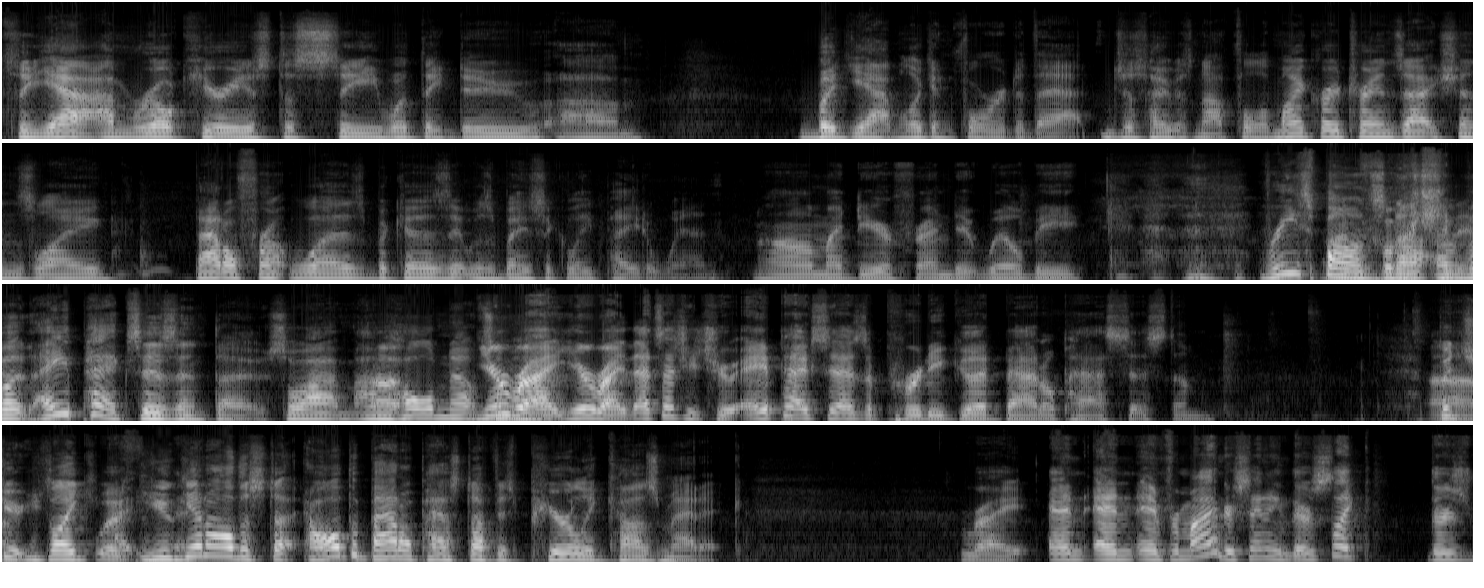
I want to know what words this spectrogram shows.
So yeah, I'm real curious to see what they do. Um, but yeah, I'm looking forward to that. Just hope it's not full of microtransactions like Battlefront was because it was basically pay to win. Oh, my dear friend, it will be. Respawn's not, but Apex isn't though. So I'm, I'm Uh, holding out. You're some right. You're right. That's actually true. Apex has a pretty good battle pass system. But you're Um, like with- you get all the stuff. All the battle pass stuff is purely cosmetic. Right. And and and from my understanding, there's like there's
